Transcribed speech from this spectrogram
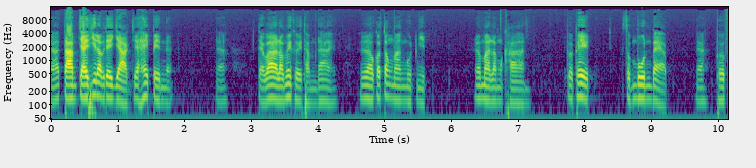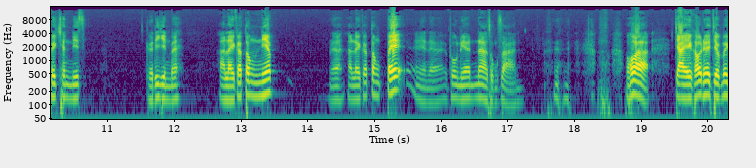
นะตามใจที่เราจะอยากจะให้เป็นนะนะแต่ว่าเราไม่เคยทำได้ แล้วเราก็ต้องมาหงุดหงิด แล้วมาลำคาญ ประเภทสมบูรณ์แบบนะ perfectionist เคยได้ยินไหมอะไรก็ต้องเนี้ยบนะอะไรก็ต้องเป๊ะเนี่ยนะพวกนี้น่าสงสาร เพราะว่าใจเขาเนี่ยจะไม่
